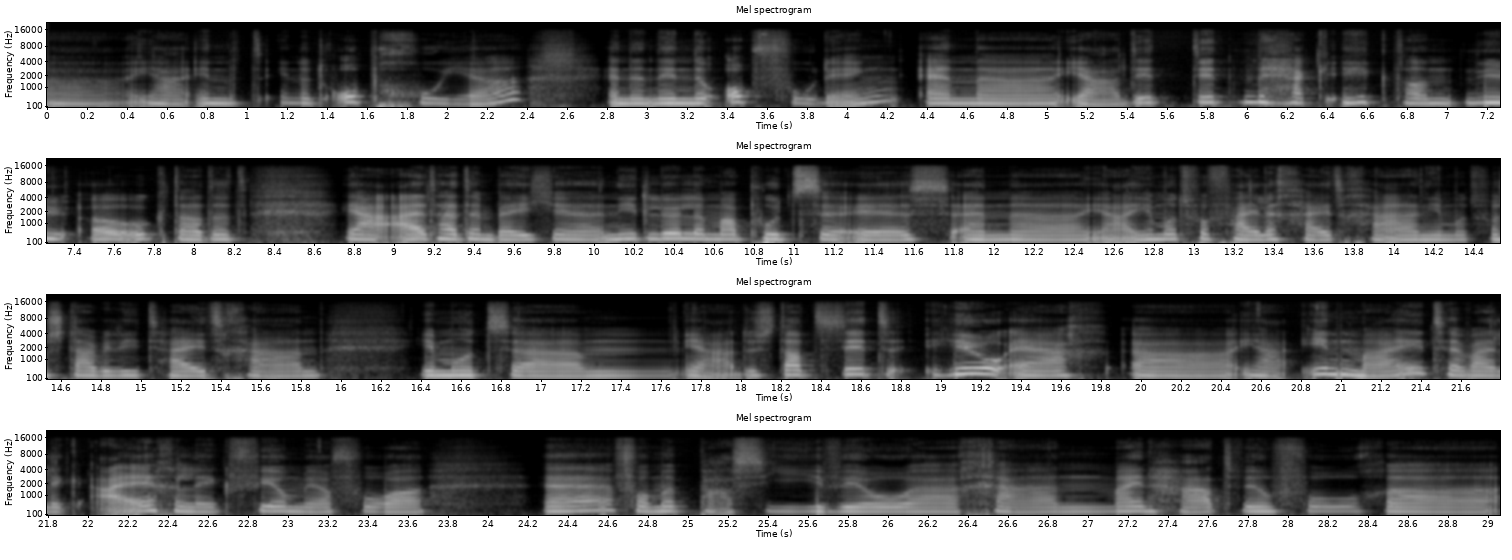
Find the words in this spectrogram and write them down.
uh, ja, in, het, in het opgroeien en in de opvoeding. En uh, ja, dit, dit merk ik dan nu ook, dat het ja, altijd een beetje niet lullen maar poetsen is. En uh, ja, je moet voor veiligheid gaan, je moet voor stabiliteit gaan. Je moet, um, ja, dus dat zit heel erg uh, ja, in mij, terwijl ik eigenlijk veel meer voor, voor mijn passie wil uh, gaan, mijn haat wil volgen,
